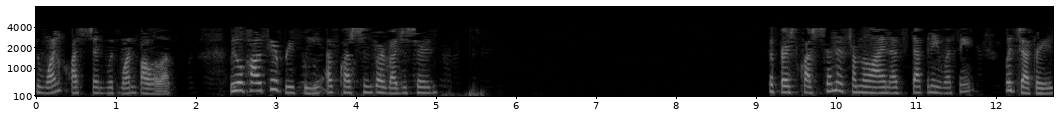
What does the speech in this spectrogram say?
to one question with one follow-up. We will pause here briefly as questions are registered. The first question is from the line of Stephanie Wissink with Jefferies.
